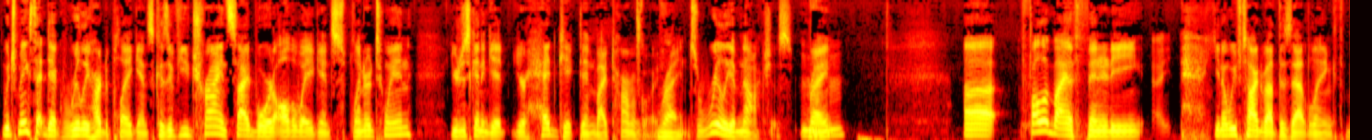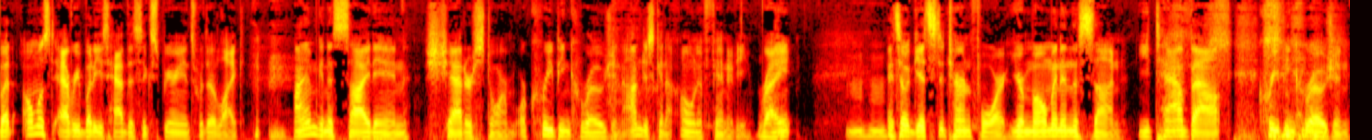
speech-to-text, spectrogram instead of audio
which makes that deck really hard to play against. Because if you try and sideboard all the way against Splinter Twin, you're just going to get your head kicked in by Tarmogoyf. Right. It's really obnoxious. Right. Uh, followed by Affinity. You know, we've talked about this at length, but almost everybody's had this experience where they're like, I am going to side in Shatterstorm or Creeping Corrosion. I'm just going to own Affinity. Right. Mm-hmm. And so it gets to turn four, your moment in the sun. You tap out Creeping Corrosion,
